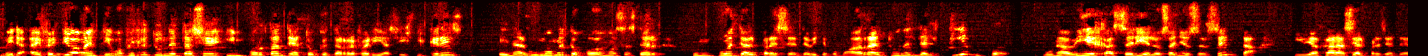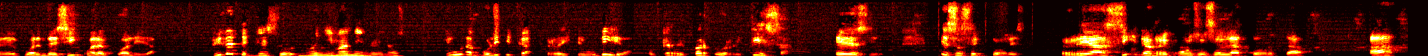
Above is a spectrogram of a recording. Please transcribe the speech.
Mira, efectivamente, y vos fíjate un detalle importante a esto que te referías. Y si querés, en algún momento podemos hacer un puente al presente, ¿viste? Como agarrar el túnel del tiempo, una vieja serie de los años 60 y viajar hacia el presente, del 45 a la actualidad. Fíjate que eso no es ni más ni menos que una política redistributiva, porque es reparto de riqueza. Es decir, esos sectores reasignan recursos en la torta a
